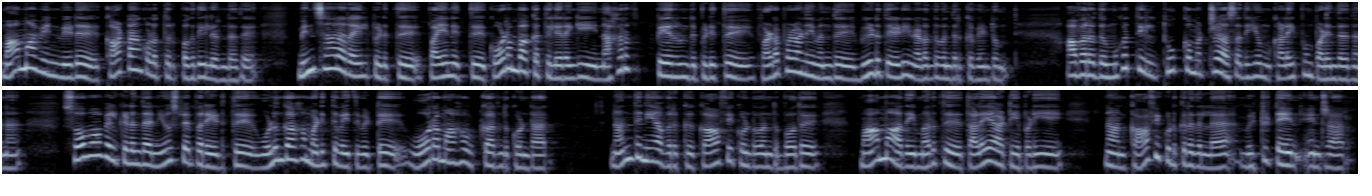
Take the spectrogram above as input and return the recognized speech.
மாமாவின் வீடு காட்டாங்குளத்தூர் பகுதியில் இருந்தது. மின்சார ரயில் பிடித்து பயணித்து கோடம்பாக்கத்தில் இறங்கி நகர் பேருந்து பிடித்து வடபழனி வந்து வீடு தேடி நடந்து வந்திருக்க வேண்டும். அவரது முகத்தில் தூக்கமற்ற அசதியும் களைப்பும் படைந்திருந்தன சோபாவில் கிடந்த நியூஸ் பேப்பரை எடுத்து ஒழுங்காக மடித்து வைத்துவிட்டு ஓரமாக உட்கார்ந்து கொண்டார். நந்தினி அவருக்கு காஃபி கொண்டு வந்தபோது மாமா அதை மறுத்து தலையாட்டியபடியே நான் காஃபி கொடுக்கறதில்ல விட்டுட்டேன் என்றார்.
